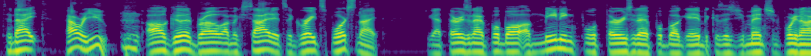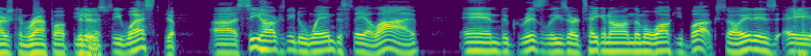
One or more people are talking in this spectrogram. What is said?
tonight. How are you? All good, bro. I'm excited. It's a great sports night. We got Thursday night football, a meaningful Thursday night football game because, as you mentioned, 49ers can wrap up the It is. NFC West. Yep. Uh, Seahawks need to win to stay alive, and the Grizzlies are taking on the Milwaukee Bucks. So it is a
